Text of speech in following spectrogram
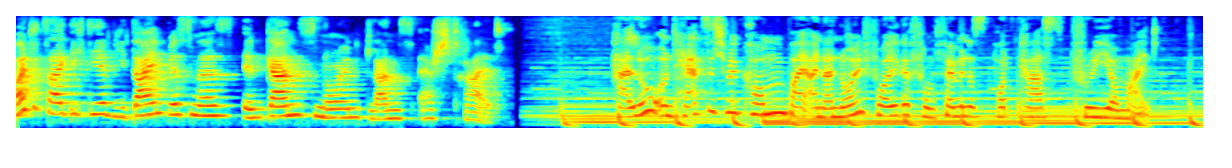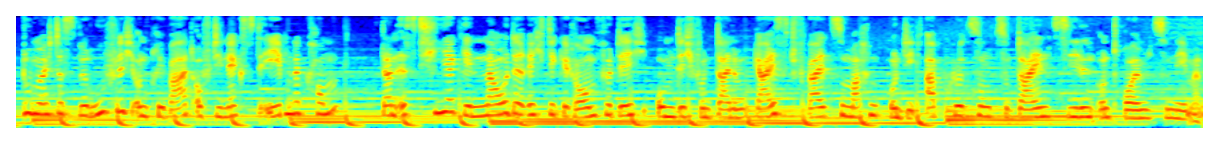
Heute zeige ich dir, wie dein Business in ganz neuen Glanz erstrahlt. Hallo und herzlich willkommen bei einer neuen Folge vom Feminist Podcast Free Your Mind. Du möchtest beruflich und privat auf die nächste Ebene kommen? Dann ist hier genau der richtige Raum für dich, um dich von deinem Geist frei zu machen und die Abkürzung zu deinen Zielen und Träumen zu nehmen.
